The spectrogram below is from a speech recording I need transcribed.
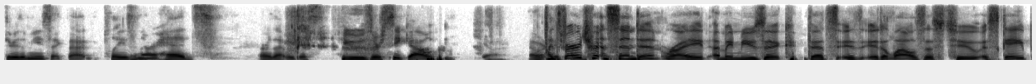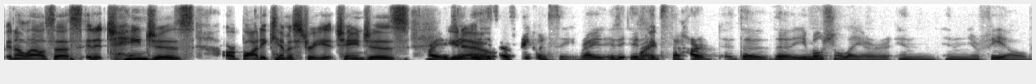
through the music that plays in our heads or that we just choose or seek out. Yeah. It's very transcendent right? I mean music that's it, it, allows us to escape and allows us and it changes our body chemistry. It changes right you it, know it hits our frequency right? It, it right. hits the heart the the emotional layer in in your field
